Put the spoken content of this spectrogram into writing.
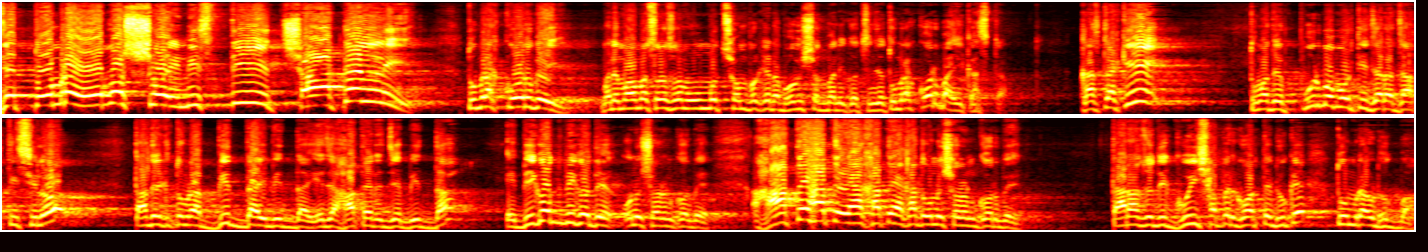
যে, তোমরা অবশ্যই নিশ্চিত সাটেনলি তোমরা করবেই। মানে মোহাম্মদ সাল্লাহ উম্মত সম্পর্কে একটা ভবিষ্যৎবাণী করছেন যে, তোমরা করবা এই কাজটা। কাজটা কি? তোমাদের পূর্ববর্তী যারা জাতি ছিল, তাদেরকে তোমরা বিদ্যায় বিদ্যায়, এই যে হাতের যে বিদ্যা, এই বিগত বিগতে অনুসরণ করবে। হাতে হাতে, এক হাতে এক হাতে অনুসরণ করবে। তারা যদি গুই সাপের গর্তে ঢুকে, তোমরাও ঢুকবা।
